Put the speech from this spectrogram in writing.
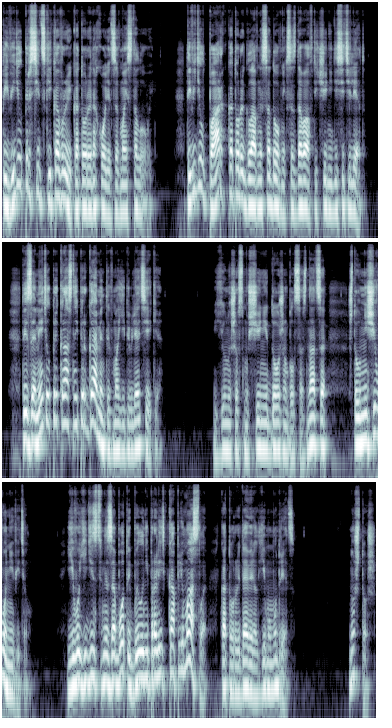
«Ты видел персидские ковры, которые находятся в моей столовой? Ты видел парк, который главный садовник создавал в течение десяти лет? Ты заметил прекрасные пергаменты в моей библиотеке?» Юноша в смущении должен был сознаться, что он ничего не видел. Его единственной заботой было не пролить капли масла, которые доверил ему мудрец. «Ну что ж,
